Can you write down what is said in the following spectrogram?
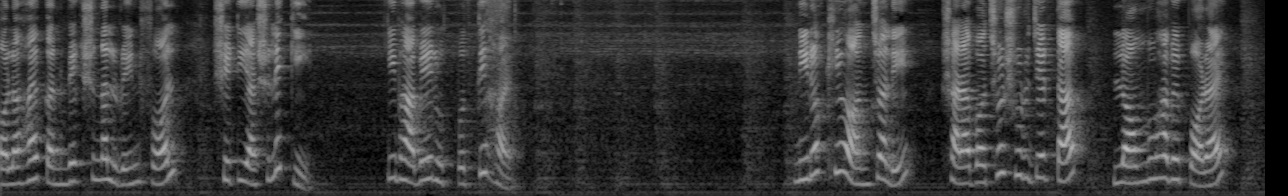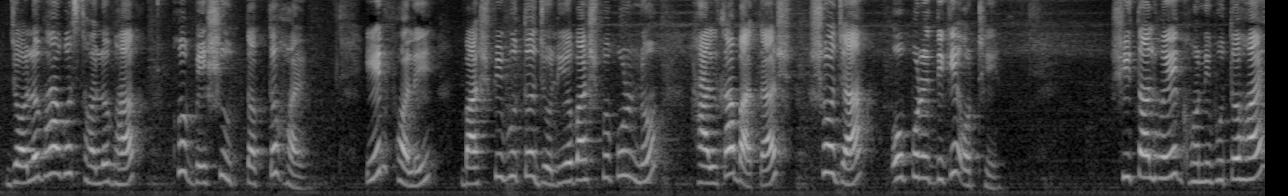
বলা হয় কনভেকশনাল রেইনফল সেটি আসলে কী? কীভাবে এর উৎপত্তি হয়? নিরক্ষীয় অঞ্চলে সারা বছর সূর্যের তাপ লম্বভাবে পড়ায় জলভাগ ও স্থলভাগ খুব বেশি উত্তপ্ত হয়। এর ফলে বাষ্পীভূত জলীয় বাষ্পপূর্ণ হালকা বাতাস সোজা ওপরের দিকে ওঠে, শীতল হয়ে ঘনীভূত হয়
